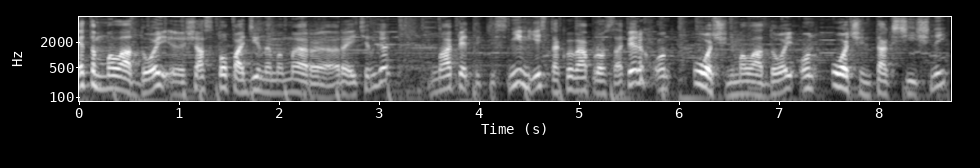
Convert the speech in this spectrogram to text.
Это молодой, сейчас топ-1 ММР рейтинга, но опять-таки с ним есть такой вопрос. Во-первых, он очень молодой, он очень токсичный,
